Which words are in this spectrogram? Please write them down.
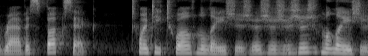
Ravus Bucsek 2012 Malaysia. Malaysia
